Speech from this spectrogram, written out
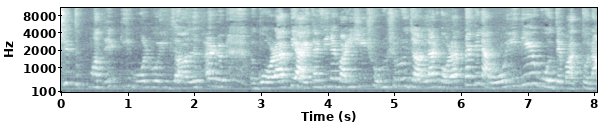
সে তোমাদের কি বলব ওই জানলার গড়ার দিয়ে আগেকার দিনে বাড়ি সেই সরু সরু জানলার গড়ার থাকে না ওই দিয়েও বলতে পারতো না,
